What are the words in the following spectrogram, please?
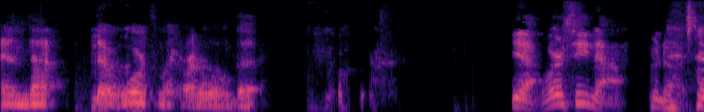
and that that warms my heart a little bit. yeah, where's he now? Who knows?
